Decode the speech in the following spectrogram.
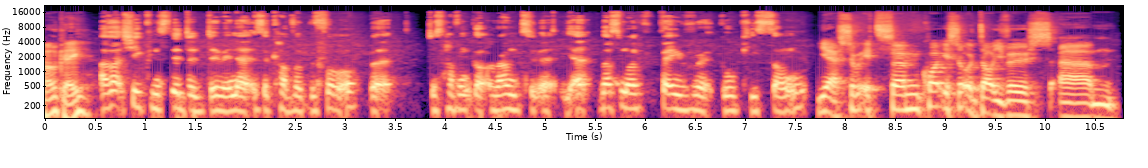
Okay. I've actually considered doing it as a cover before, but just haven't got around to it yet. That's my favourite Gorky song. Yeah, so it's um, quite a sort of diverse um,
